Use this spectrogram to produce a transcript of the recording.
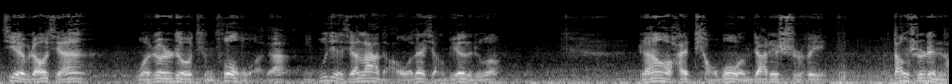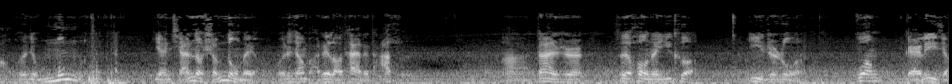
借不着钱，我这就挺搓火的。你不借钱拉倒，我再想别的辙。然后还挑拨我们家这是非，当时这脑子就懵了，眼前头什么都没有，我就想把这老太太打死。啊！但是最后那一刻，抑制住了，咣给了一脚，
